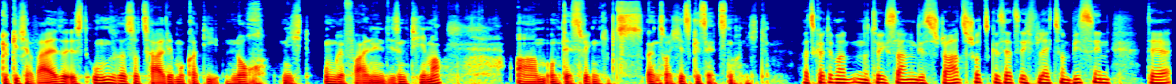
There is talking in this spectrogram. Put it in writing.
glücklicherweise ist unsere Sozialdemokratie noch nicht umgefallen in diesem Thema ähm, und deswegen gibt es ein solches Gesetz noch nicht. Jetzt könnte man natürlich sagen, das Staatsschutzgesetz ist vielleicht so ein bisschen der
